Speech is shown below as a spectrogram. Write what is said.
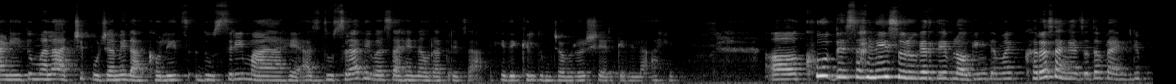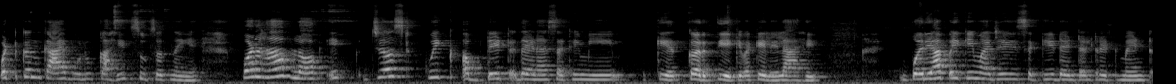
आणि तुम्हाला आजची पूजा मी दाखवलीच. दुसरी माळ आहे. आज दुसरा दिवस आहे नवरात्रीचा. हे देखील तुमच्याबरोबर शेअर केलेलं आहे. खूप दिवसांनी सुरू करते ब्लॉगिंग त्यामुळे खरं सांगायचं तर फ्रँकली पटकन काय बोलू काहीच सुचत नाही आहे पण हा ब्लॉग एक जस्ट क्विक अपडेट देण्यासाठी मी के करते किंवा केलेला आहे. बऱ्यापैकी माझी सगळी डेंटल ट्रीटमेंट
